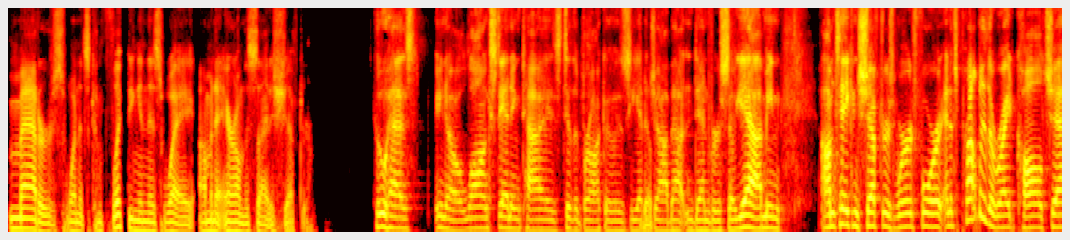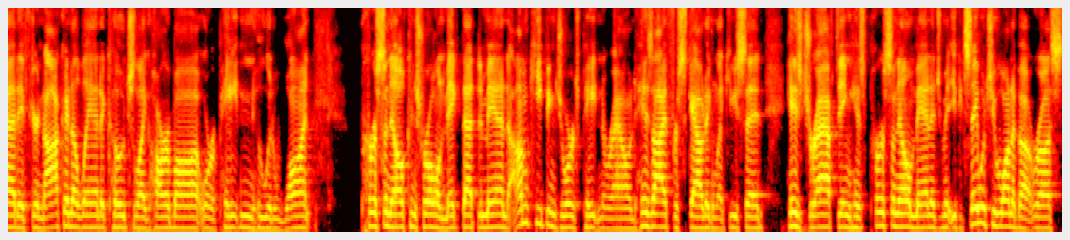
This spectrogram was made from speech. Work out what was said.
matters, when it's conflicting in this way, I'm going to err on the side of Schefter, who has you know, long-standing ties to the Broncos. He had yep. a job out in Denver. So yeah, I mean, I'm taking Schefter's word for it, and it's probably the right call, Chad. If you're not going to land a coach like Harbaugh or Payton who would want personnel control and make that demand, I'm keeping George Paton around. His eye for scouting, like you said, his drafting, his personnel management. You could say what you want about Russ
